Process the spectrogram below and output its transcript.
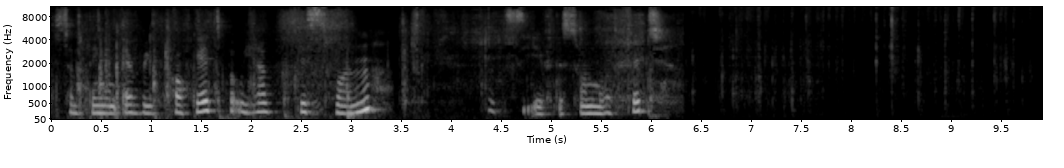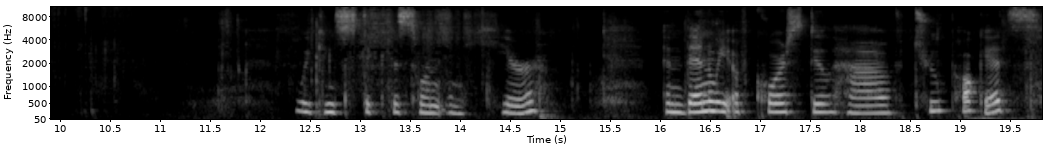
something in every pocket, but we have this one. Let's see if this one will fit. We can stick this one in here. And then we, of course, still have two pockets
